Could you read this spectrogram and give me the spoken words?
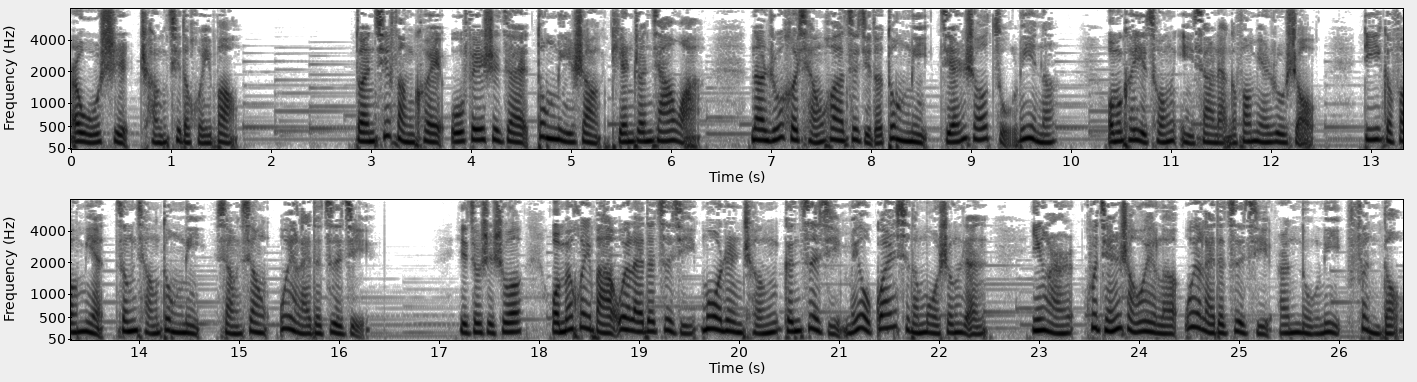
而无视长期的回报。短期反馈无非是在动力上添砖加瓦，那如何强化自己的动力，减少阻力呢？我们可以从以下两个方面入手。第一个方面，增强动力，想象未来的自己，也就是说，我们会把未来的自己默认成跟自己没有关系的陌生人，因而会减少为了未来的自己而努力奋斗。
